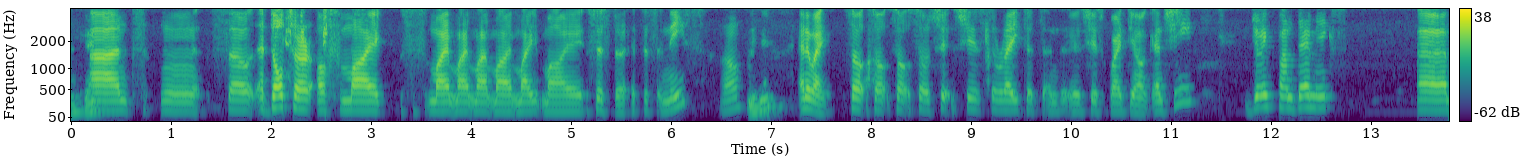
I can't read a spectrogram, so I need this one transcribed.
Okay. And um, so a daughter of my my my my my my, sister. It is a niece. Oh? Mm-hmm. Anyway, so so so so she, she's related and uh, she's quite young. And she during pandemics, uh,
